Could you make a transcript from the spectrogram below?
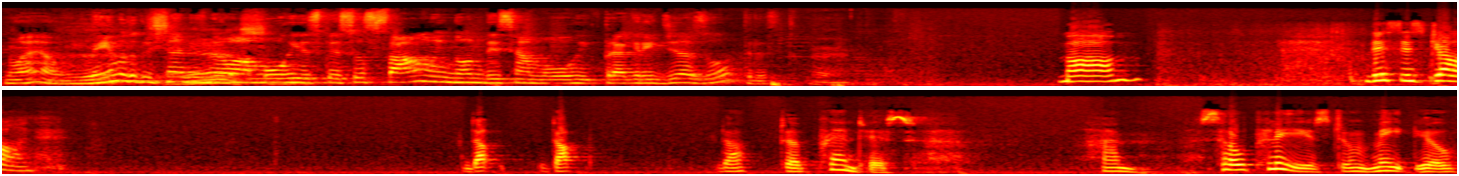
Não é? O lema do cristianismo é, é o amor e as pessoas falam em nome desse amor para agredir as outras. É. Mom, this is John. Doc, doc, Dr. Prentice. I'm so pleased to meet you.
